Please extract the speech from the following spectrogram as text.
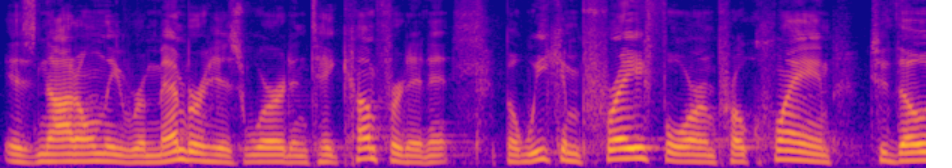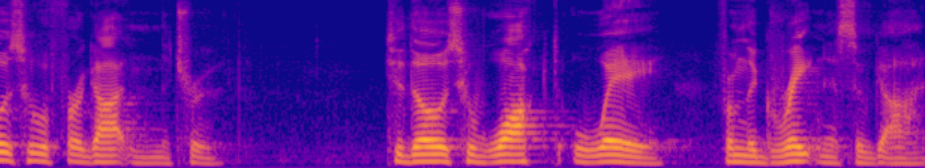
is not only remember His word and take comfort in it, but we can pray for and proclaim to those who have forgotten the truth, to those who walked away from the greatness of God.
